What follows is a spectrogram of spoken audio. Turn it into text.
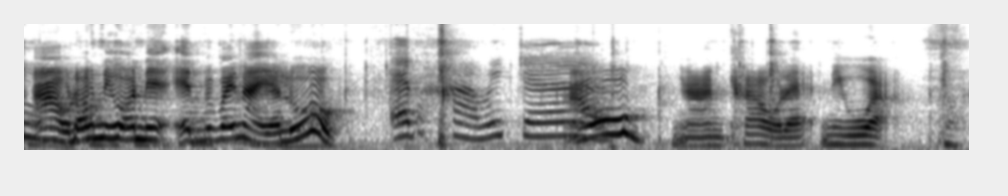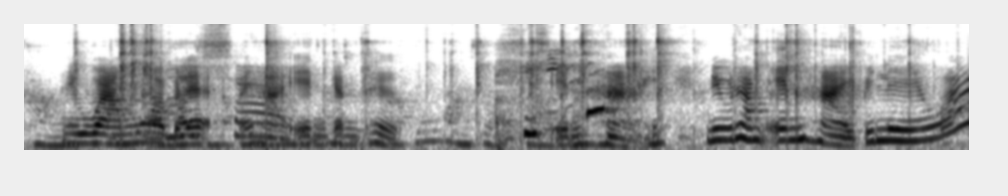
กอ้าวแล้วนิวอันนี้เอ็นไปไว้ไหนอะลูก เอ็นหาไม่เจอ เอ้างานเข้าแล้วนิวอะนิววางมั่วไปแล้ว ไปหาเอ็นกันเถอะ เอ็นหาย นิวทำเอ็นหายไปแล้วอะ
